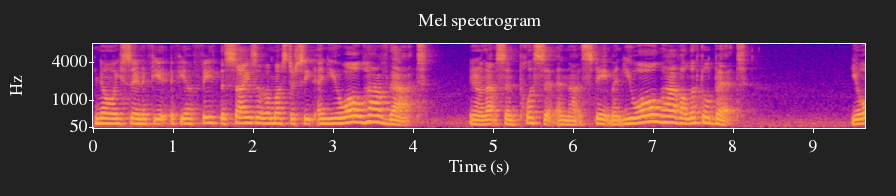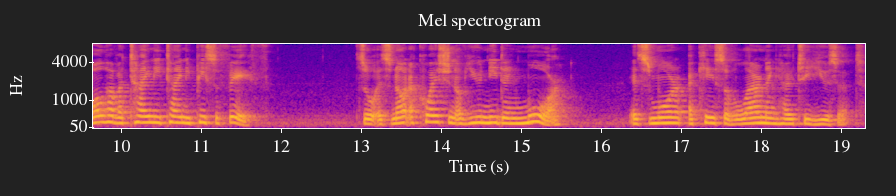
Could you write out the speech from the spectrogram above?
No, he's saying if you if you have faith the size of a mustard seed, and you all have that, you know, that's implicit in that statement. You all have a little bit. You all have a tiny, tiny piece of faith. So it's not a question of you needing more, it's more a case of learning how to use it.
